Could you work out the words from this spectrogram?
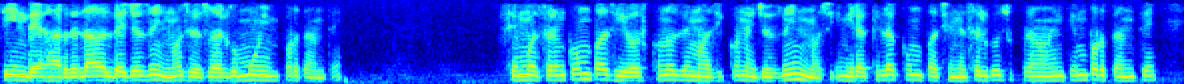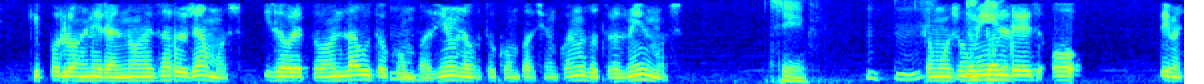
sin dejar de lado el de ellos mismos, eso es algo muy importante. Se muestran compasivos con los demás y con ellos mismos. Y mira que la compasión es algo supremamente importante que por lo general no desarrollamos. Y sobre todo en la autocompasión, la autocompasión con nosotros mismos. Sí. Somos humildes o... Dime.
